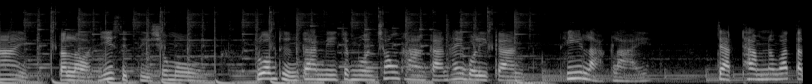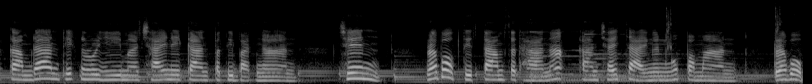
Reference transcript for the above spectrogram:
ง่าย ตลอด 24 ชั่วโมง รวมถึงการมีจำนวนช่องทางการให้บริการที่หลากหลาย จัดทำนวัตกรรมด้านเทคโนโลยีมาใช้ในการปฏิบัติงาน เช่น ระบบติดตามสถานะการใช้จ่ายเงินงบประมาณ ระบบ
